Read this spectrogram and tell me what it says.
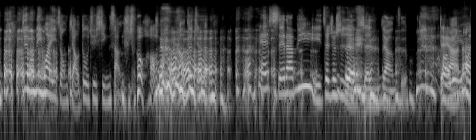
就用另外一种角度去欣赏就好，然后就觉得 la vie，这就是人生这样子。对啊，那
